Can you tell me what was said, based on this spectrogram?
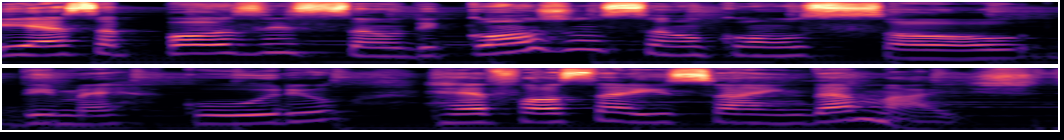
e essa posição de conjunção com o Sol de Mercúrio reforça isso ainda mais.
